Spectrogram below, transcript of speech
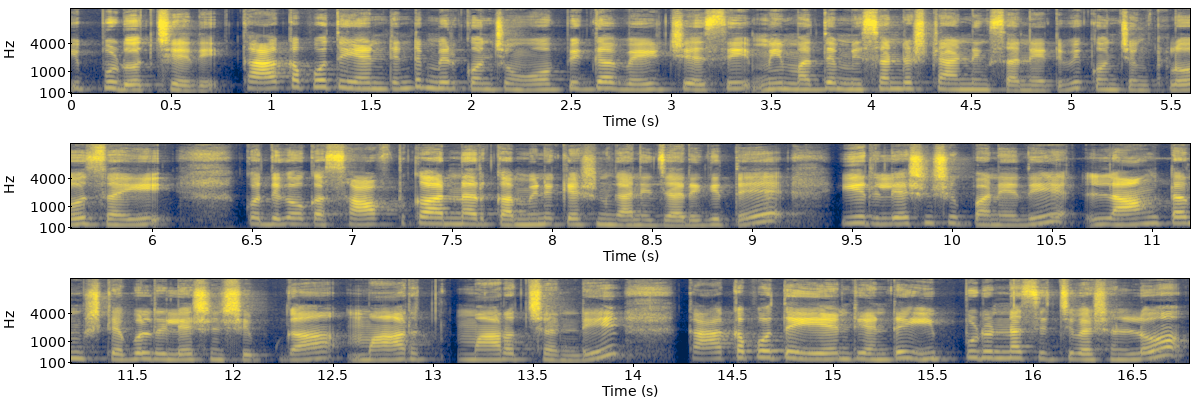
ఇప్పుడు వచ్చేది కాకపోతే ఏంటంటే మీరు కొంచెం ఓపిక్గా వెయిట్ చేసి మీ మధ్య మిస్అండర్స్టాండింగ్స్ అనేటివి కొంచెం క్లోజ్ అయ్యి కొద్దిగా ఒక సాఫ్ట్ కార్నర్ కమ్యూనికేషన్ కానీ జరిగితే ఈ రిలేషన్షిప్ అనేది లాంగ్ టర్మ్ స్టేబుల్ రిలేషన్షిప్గా మార మారొచ్చండి. కాకపోతే ఏంటి అంటే ఇప్పుడున్న సిచ్యువేషన్లో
